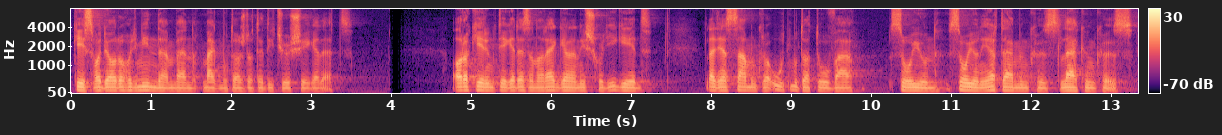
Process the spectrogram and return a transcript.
kész vagy arra, hogy mindenben megmutasd a te dicsőségedet. Arra kérünk téged ezen a reggelen is, hogy igéd legyen számunkra útmutatóvá, szóljon, szóljon értelmünkhöz, lelkünkhöz.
